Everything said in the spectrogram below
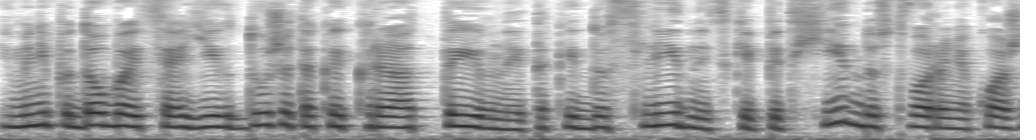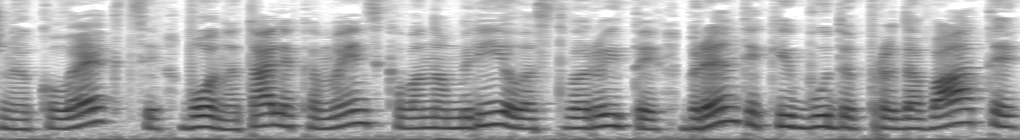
І мені подобається їх дуже такий креативний, такий дослідницький підхід до створення кожної колекції. Бо Наталя Каменська вона мріяла створити бренд, який буде продавати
